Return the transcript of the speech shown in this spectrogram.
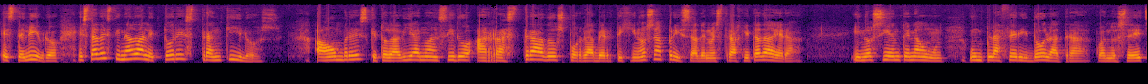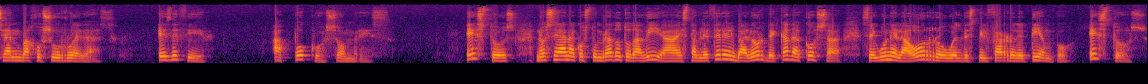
Este libro está destinado a lectores tranquilos, a hombres que todavía no han sido arrastrados por la vertiginosa prisa de nuestra agitada era y no sienten aún un placer idólatra cuando se echan bajo sus ruedas, es decir, a pocos hombres. Estos no se han acostumbrado todavía a establecer el valor de cada cosa según el ahorro o el despilfarro de tiempo. Estos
